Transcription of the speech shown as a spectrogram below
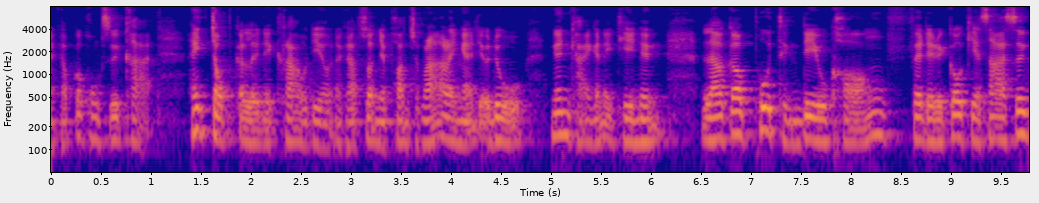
นะครับ ก็คงซื้อขาดให้จบกันเลยในคราวเดียวนะครับ ส่วนจะผ่อนชำระอะไรไง เดี๋ยวดูเงื่อนไขกันอีกทีหนึ่ง แล้วก็พูดถึงดีลของเฟเดริโกเคียซาซึ่ง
